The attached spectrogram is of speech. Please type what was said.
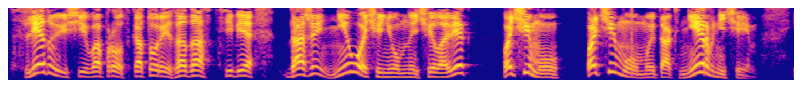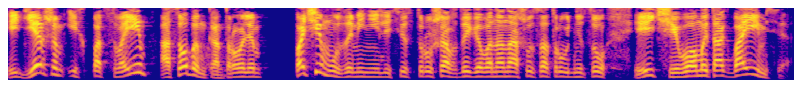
Следующий вопрос, который задаст себе даже не очень умный человек, почему? Почему мы так нервничаем и держим их под своим особым контролем? Почему заменили сестру Шавдыгова на нашу сотрудницу и чего мы так боимся?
